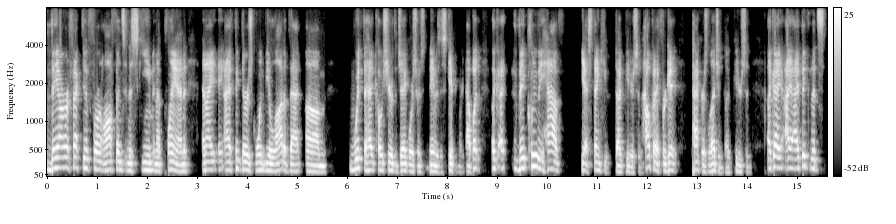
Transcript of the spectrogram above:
they are effective for an offense and a scheme and a plan. And I I think there's going to be a lot of that um, with the head coach here at the Jaguars, whose name is escaping right now. But like I, they clearly have. Yes, thank you, Doug Pederson. How could I forget Packers legend Doug Pederson? Like I I, I think that's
